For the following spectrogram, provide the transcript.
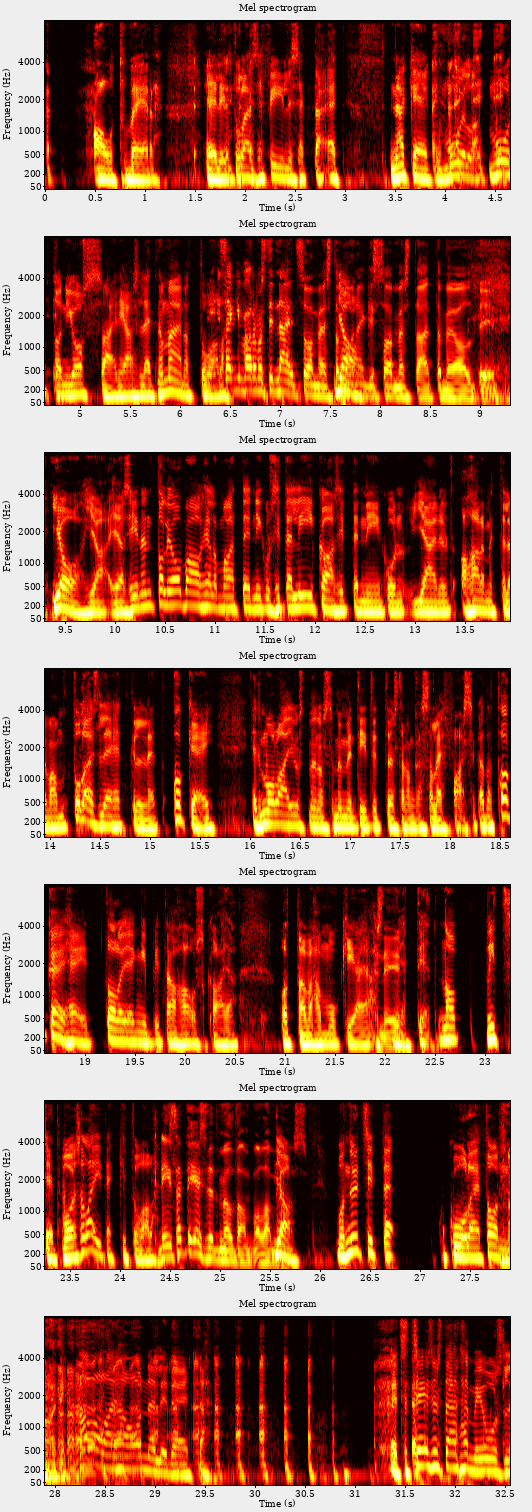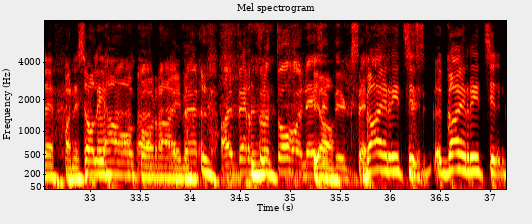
out there. Eli tulee se fiilis, että, että näkee, kun muilla, muut on jossain ja silleen, että no mä en ole tuolla. säkin varmasti näit somesta, Joo. monenkin somesta, että me oltiin. Joo, ja, ja siinä nyt oli oma ohjelma, että ei niinku sitä liikaa sitten niinku jäänyt harmittelemaan, mutta tulee sille hetkelle, että okei, että me ollaan just menossa, me mentiin tyttöystävän kanssa leffaassa, katsot, että okei, hei, tuolla jengi pitää hauskaa ja ottaa vähän mukia ja sitten Niin. miettii, että no vitsi, että voisi olla itsekin tuolla. Niin sä tiesit, että me oltaan, ollaan Joo, mutta nyt sitten, kun kuulee ton noin, niin tavallaan ihan onnellinen, että... Että se Jason Stathamin uusi leffa, niin se oli ihan ok raina. Ai, ver- ai verrattuna tohon esitykseen. Guy Ritchin, Siis- Guy Ritchin,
